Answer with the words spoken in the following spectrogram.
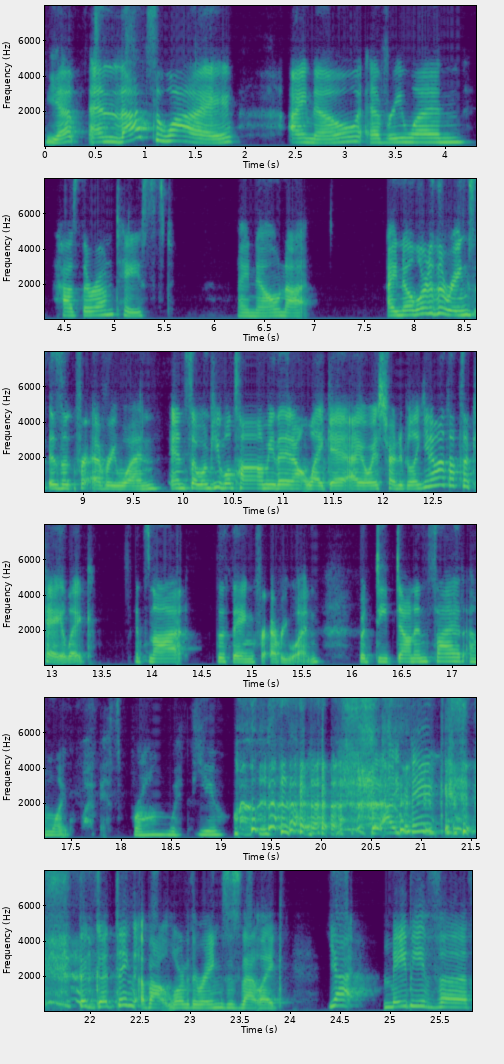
yep. And that's why I know everyone has their own taste. I know not. I know Lord of the Rings isn't for everyone. And so when people tell me they don't like it, I always try to be like, you know what? That's okay. Like, it's not the thing for everyone. But deep down inside, I'm like, what is wrong with you? but I think the good thing about Lord of the Rings is that, like, yeah, maybe the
